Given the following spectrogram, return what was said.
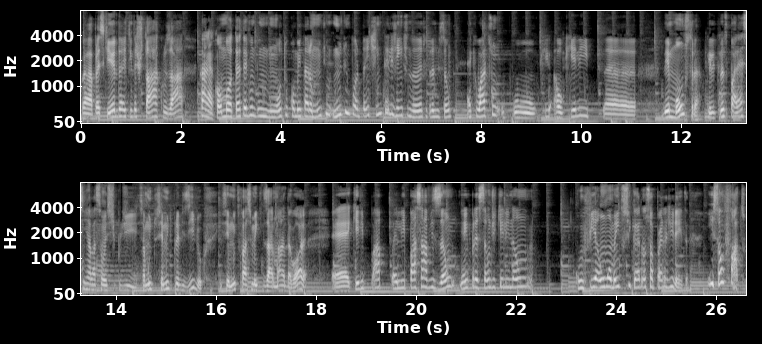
pra, pra esquerda e tenta chutar, cruzar. Cara, como até teve um, um, outro comentário muito, muito importante inteligente durante a transmissão, é que o Watson, o, o, o que ele é, demonstra, que ele transparece em relação a esse tipo de. ser muito, ser muito previsível e ser muito facilmente desarmado agora, é que ele, ele passa a visão e a impressão de que ele não confia um momento sequer na sua perna direita. E isso é um fato.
